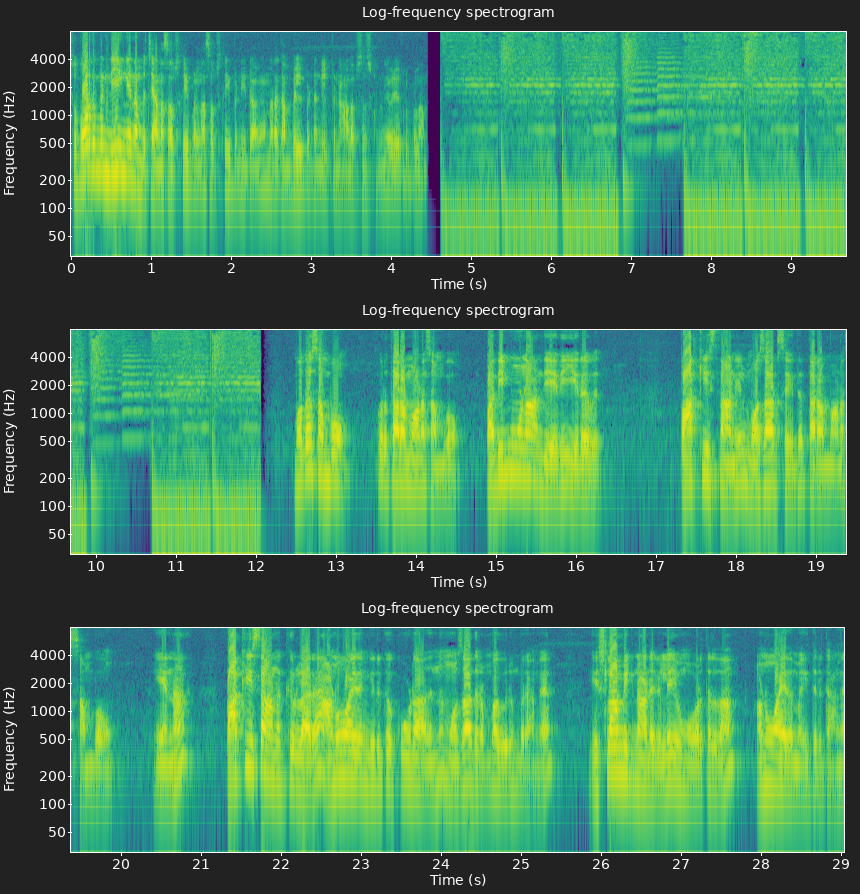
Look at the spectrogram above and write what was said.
ஸோ போகிறதுக்கு முன்னாடி நீங்கள் நம்ம சேனல் சப்ஸ்கிரைப் பண்ணலாம் சப்ஸ்கிரைப் பண்ணிட்டு வாங்க. மறக்காம பெல் பட்டன் கிளிக் பண்ணி ஆல் ஆப்ஷன்ஸ் கொடுங்க வீடியோக்குள்ளே போகலாம் மொதல் சம்பவம் ஒரு தரமான சம்பவம். பதிமூணாம் தேதி இரவு பாகிஸ்தானில் மொசாட் செய்த தரமான சம்பவம். ஏன்னா பாகிஸ்தானுக்கு உள்ளார அணு ஆயுதம் இருக்கக்கூடாதுன்னு மொசாத் ரொம்ப விரும்புகிறாங்க இஸ்லாமிக் நாடுகளில் இவங்க ஒருத்தர் தான் அணு ஆயுதம் வைத்திருக்காங்க.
